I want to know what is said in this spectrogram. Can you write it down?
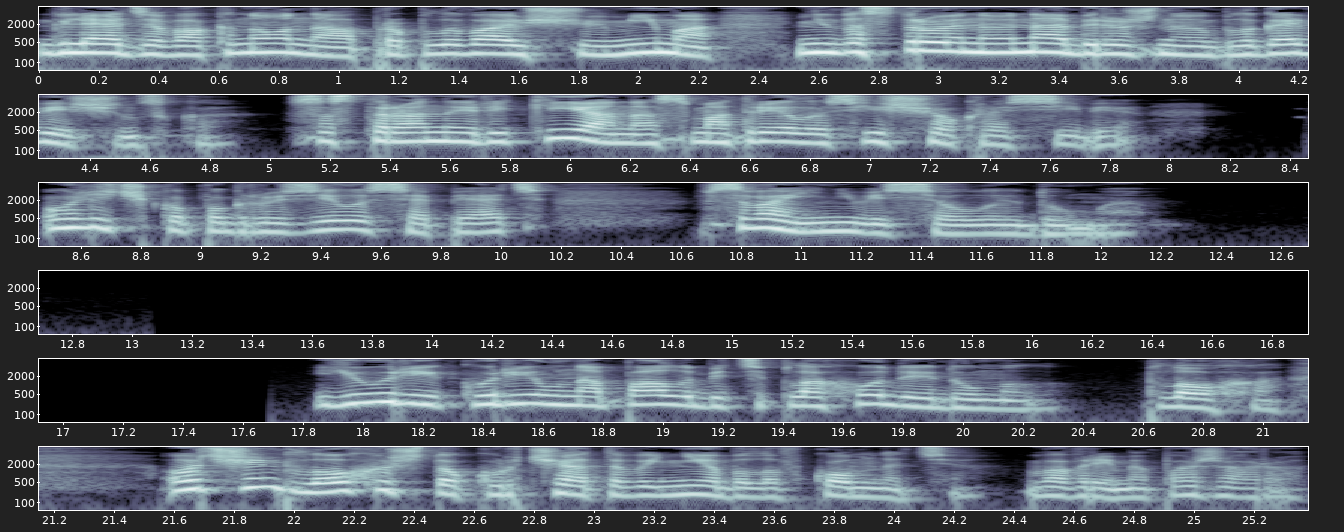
глядя в окно на проплывающую мимо недостроенную набережную Благовещенска. Со стороны реки она смотрелась еще красивее. Олечка погрузилась опять в свои невеселые думы. Юрий курил на палубе теплохода и думал: плохо, очень плохо, что Курчатовой не было в комнате во время пожара.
